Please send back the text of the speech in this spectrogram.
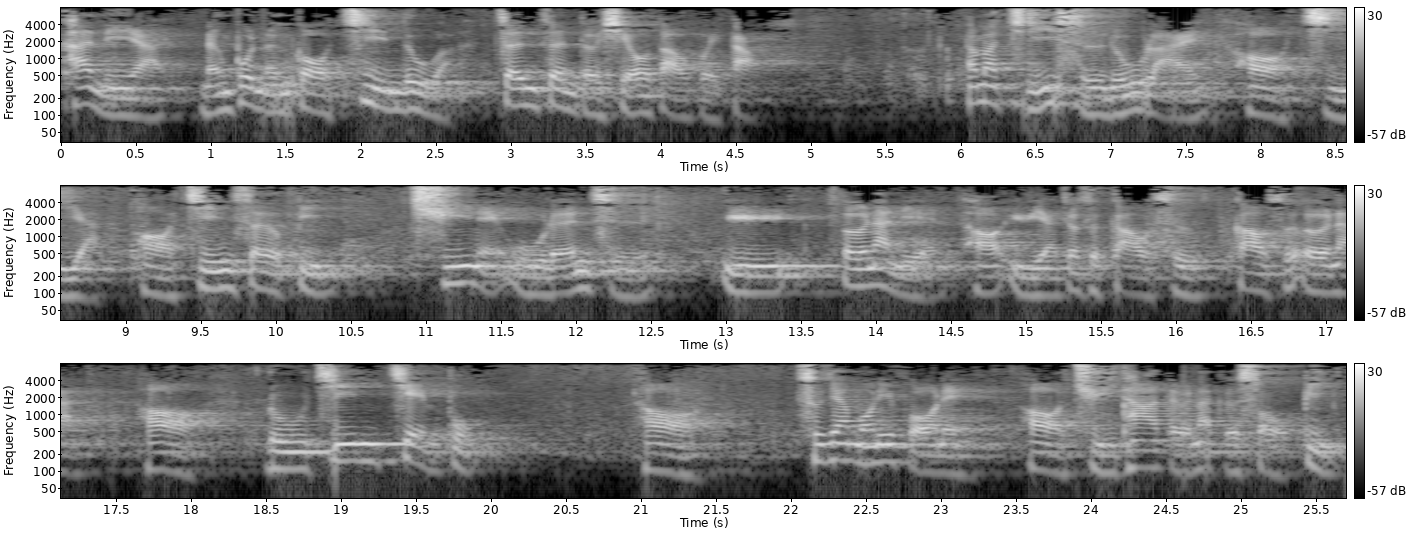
看你呀能不能够进入啊真正的修道轨道。那么即使如来哦即呀哦金色臂屈呢五人子。与阿难言，好语啊，就是告示告示阿难，哦，如今见不，哦，释迦牟尼佛呢，哦，举他的那个手臂，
